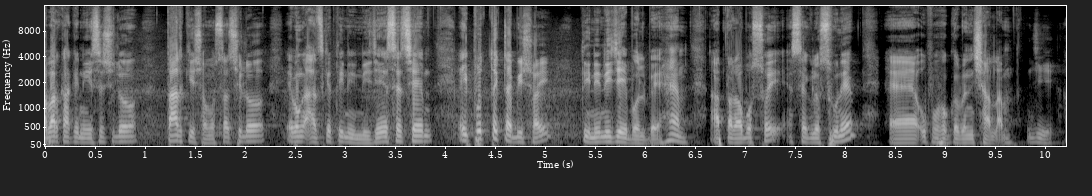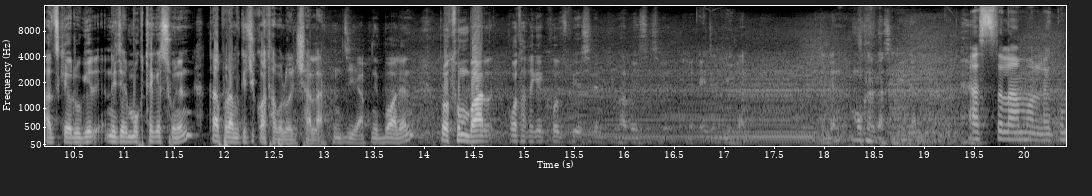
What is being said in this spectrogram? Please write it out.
আবার কাকে নিয়ে এসেছিল? তার কী সমস্যা ছিল? এবং আজকে তিনি নিজে এসেছে। এই প্রত্যেকটা বিষয় তিনি নিজেই বলবে। হ্যাঁ আপনারা অবশ্যই সেগুলো শুনে উপভোগ করবেন ইনশাল্লাহ জি, আজকে রুগীর নিজের মুখ থেকে শুনেন, তারপর আমি কিছু কথা বলব ইনশাল্লাহ জি, আপনি বলেন, প্রথমবার কোথা থেকে খোঁজ পেয়েছিলেন, কীভাবে এসেছিলেন এটা নিয়ে যান দিলেন, মুখের কাছে নিয়ে যান। আসসালামু আলাইকুম।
